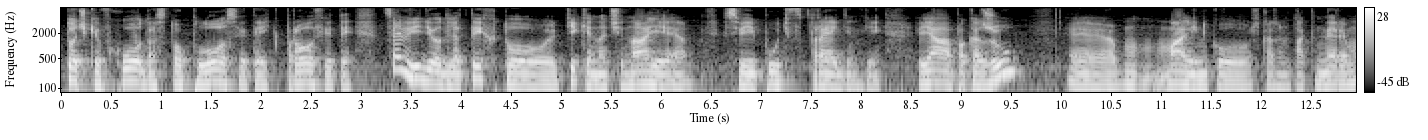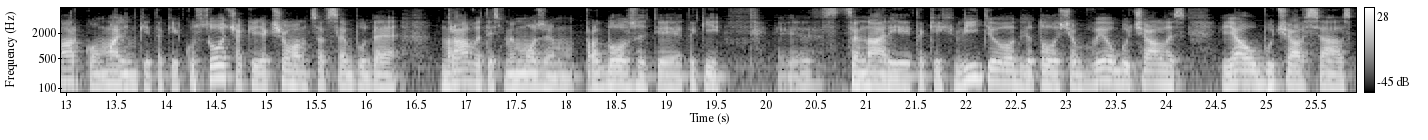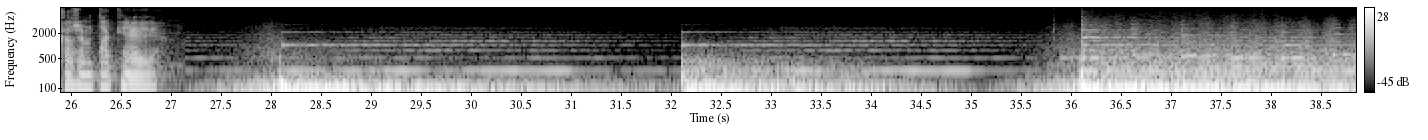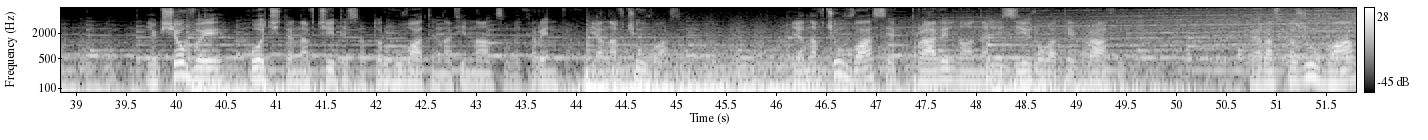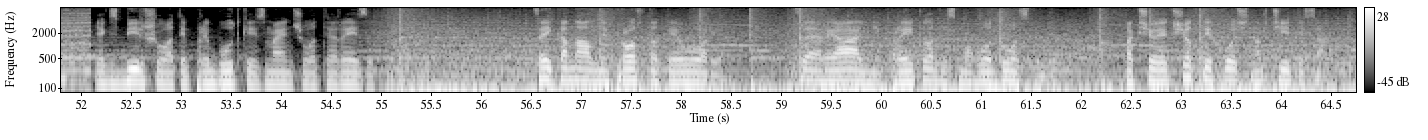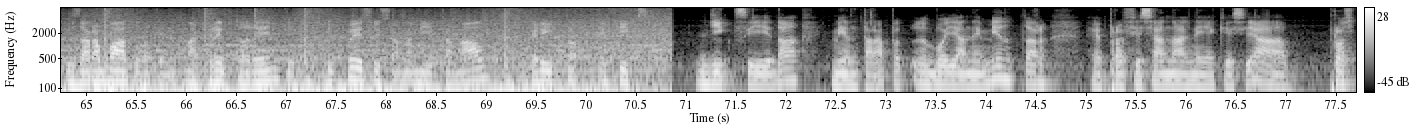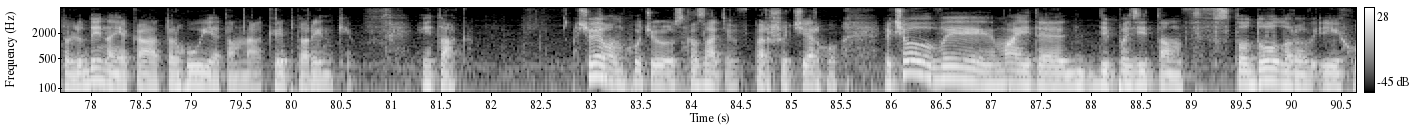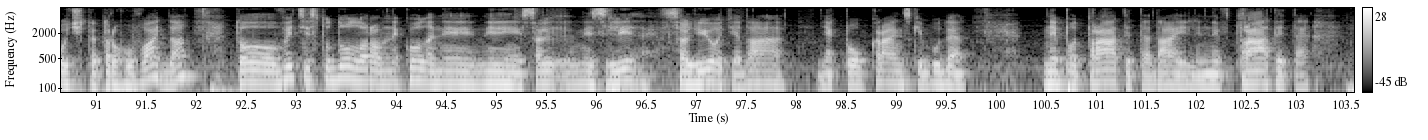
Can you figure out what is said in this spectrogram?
Точки входу, стоп-лоси, тейк-профіти. Це відео для тих, хто тільки починає свій путь в трейдингі. Я покажу маленьку, скажімо так, не ремарку, маленький такий кусочок. І якщо вам це все буде нравитись, ми можемо продовжити такі е, сценарії таких відео для того, щоб ви обучались. Я обучався, скажімо так. Якщо ви хочете навчитися торгувати на фінансових ринках, я навчу вас. Я навчу вас, як правильно аналізувати графіки. Я розкажу вам, як збільшувати прибутки і зменшувати ризики. Цей канал не просто теорія, це реальні приклади з мого досвіду. Так що, якщо ти хочеш навчитися і зарабатувати на крипторинки, підписуйся на мій канал CryptoFX. дикції да, ментора, бо я не ментор, е, професіональний якийсь, я просто людина, яка торгує там на крипторинки. І так. Що я вам хочу сказати в першу чергу? Якщо ви маєте депозит там в 100 доларів і хочете торгувати, да, то ви ці 100 доларів ніколи не, не, соль- не злі, да, як по-українськи буде не потратите, да, или не втратите,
